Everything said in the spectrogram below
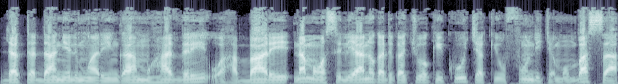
Dr Daniel Mwaringa, mhadhiri wa habari na mawasiliano katika chuo kikuu cha kiufundi cha Mombasa,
